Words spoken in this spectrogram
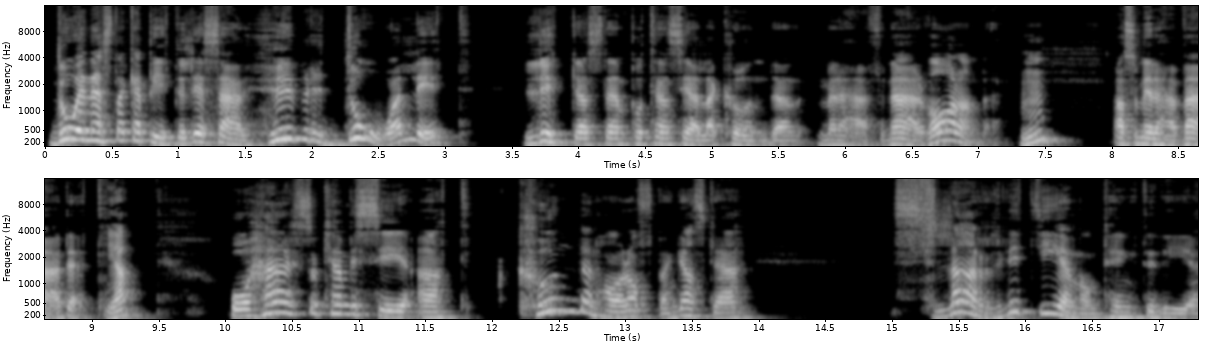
Då är nästa kapitel, det är så här, hur dåligt lyckas den potentiella kunden med det här för närvarande? Mm. Alltså med det här värdet. Ja. Och här så kan vi se att kunden har ofta en ganska slarvigt genomtänkt idé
